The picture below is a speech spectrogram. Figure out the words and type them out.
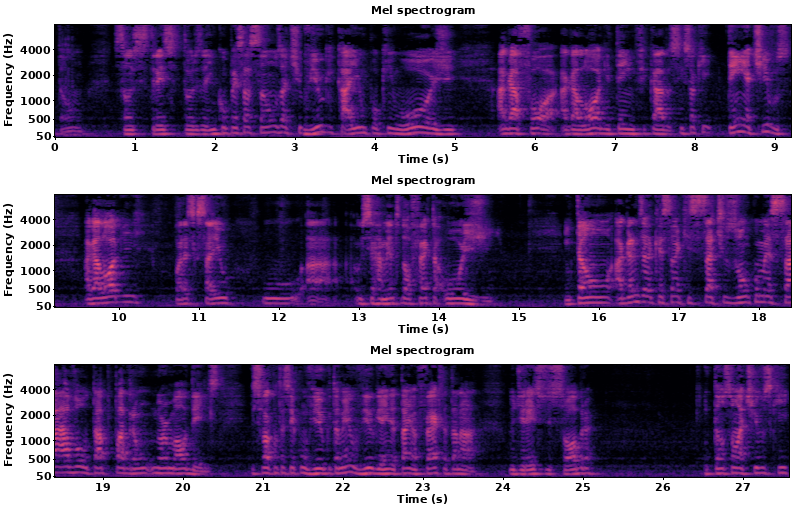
Então, são esses três setores aí. Em compensação, os ativos VILG caiu um pouquinho hoje, HFO, HLOG tem ficado assim, só que tem ativos, HLOG parece que saiu o, a, o encerramento da oferta hoje. Então, a grande questão é que esses ativos vão começar a voltar para o padrão normal deles. Isso vai acontecer com o VILG também. O VILG ainda está em oferta, está no direito de sobra. Então, são ativos que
